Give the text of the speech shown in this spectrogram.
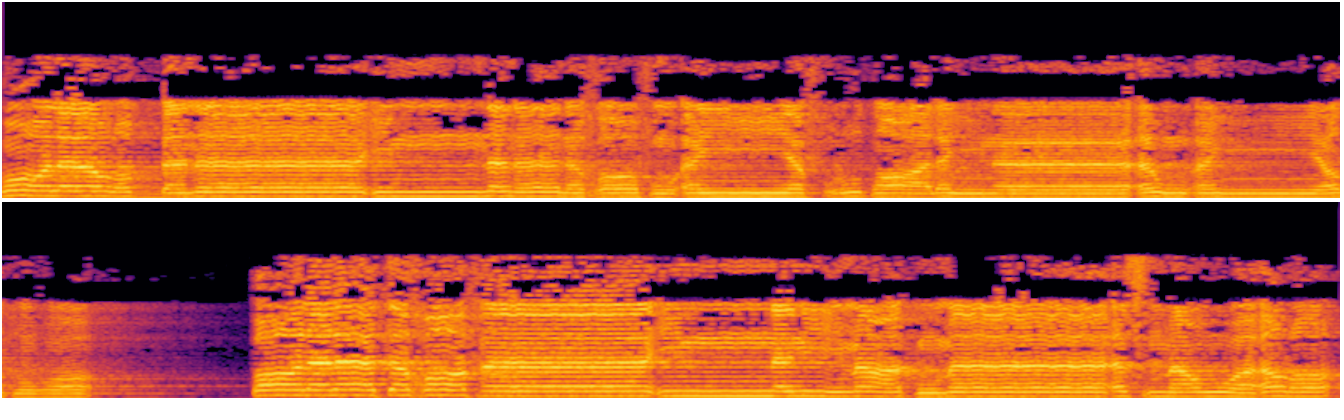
قَالَا رَبَّنَا إِنَّنَا نَخَافُ أَن يَفْرُطَ عَلَيْنَا أَوْ أَن يَطْغَىٰ. قَالَ لَا تَخَافَا إِنَّنِي مَعَكُمَا أَسْمَعُ وَأَرَىٰ.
